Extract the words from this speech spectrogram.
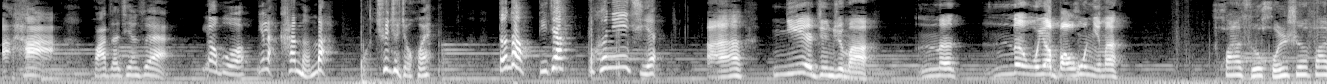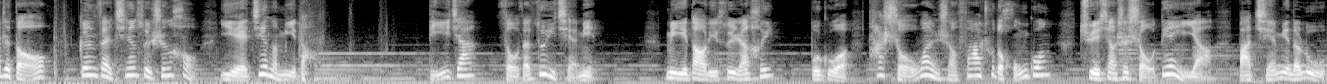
啊哈，花泽、千岁，要不你俩开门吧，我去去就回。等等，迪迦，我和你一起。啊，你也进去吗？那那我要保护你们。花泽浑身发着抖。跟在千岁身后也进了密道。迪迦走在最前面，密道里虽然黑，不过他手腕上发出的红光却像是手电一样，把前面的路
